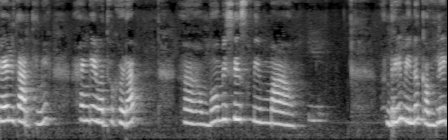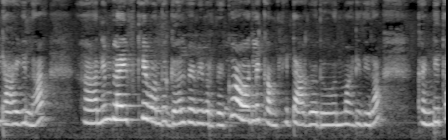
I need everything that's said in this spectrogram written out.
ಹೇಳ್ತಾ ಇರ್ತೀನಿ. ಹಾಗೆ ಇವತ್ತು ಕೂಡ ಭೂಮಿ ಸಿಸ್ ನಿಮ್ಮ ಡ್ರೀಮ್ ಇನ್ನೂ ಕಂಪ್ಲೀಟ್ ಆಗಿಲ್ಲ. ನಿಮ್ಮ ಲೈಫ್ಗೆ ಒಂದು ಗರ್ಲ್ ಬೇಬಿ ಬರಬೇಕು. ಆವಾಗಲೇ ಕಂಪ್ಲೀಟ್ ಆಗೋದು ಒಂದು ಮಾಡಿದ್ದೀರಾ ಖಂಡಿತ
